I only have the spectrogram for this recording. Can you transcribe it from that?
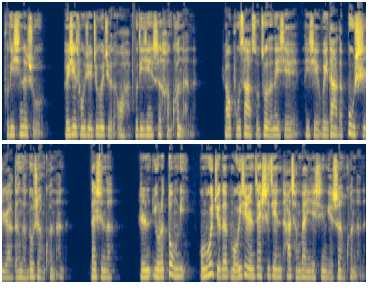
菩提心的时候，有一些同学就会觉得哇，菩提心是很困难的。然后菩萨所做的那些那些伟大的布施啊等等都是很困难的。但是呢，人有了动力，我们会觉得某一些人在世间他承办一些事情也是很困难的。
